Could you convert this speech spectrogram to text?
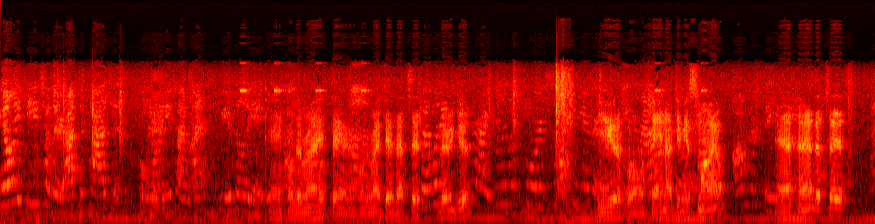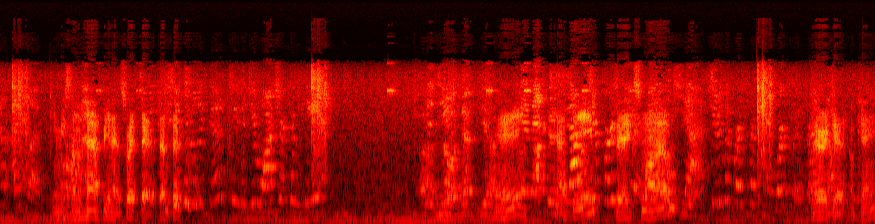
We only see each other at the pageant. Okay. You know, anytime I, we affiliate. Okay, the hold it right there. Um, Hold it right there. That's it. Very good. her, really. Beautiful. Okay, now give me a smile. Uh-huh, that's it. I, I Give me some happiness right there. That's it. Really good too. Did you watch her compete? Uh, no, that, yeah. Okay. And that Happy. Big year, smile. Yeah, she was the first person you worked with, right? Very good. Okay.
